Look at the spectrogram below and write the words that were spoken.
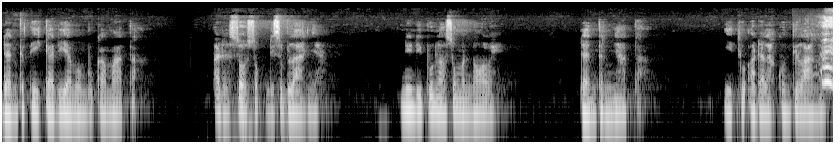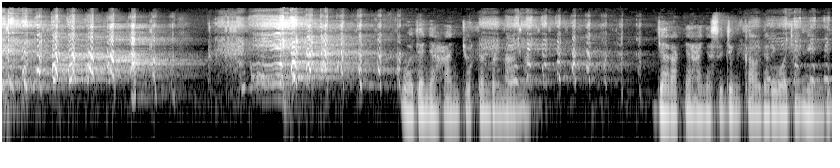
Dan ketika dia membuka mata, ada sosok di sebelahnya. Nindi pun langsung menoleh. Dan ternyata itu adalah kuntilanak. Wajahnya hancur dan bernanah. Jaraknya hanya sejengkal dari wajah Nindi.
